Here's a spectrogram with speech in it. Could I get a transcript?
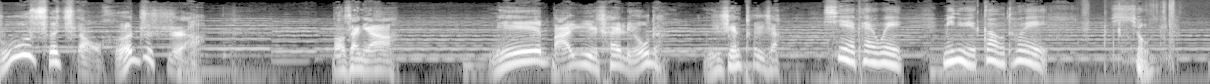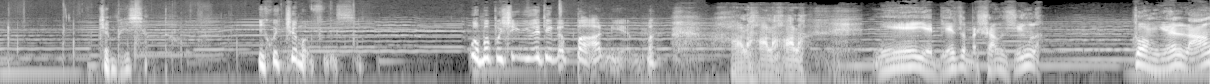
如此巧合之事啊！鲍三娘，你把玉钗留着，你先退下。谢太尉，民女告退。小玉，真没想到你会这么负心。我们不是约定了八年吗？好了好了好了，你也别这么伤心了。状元郎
